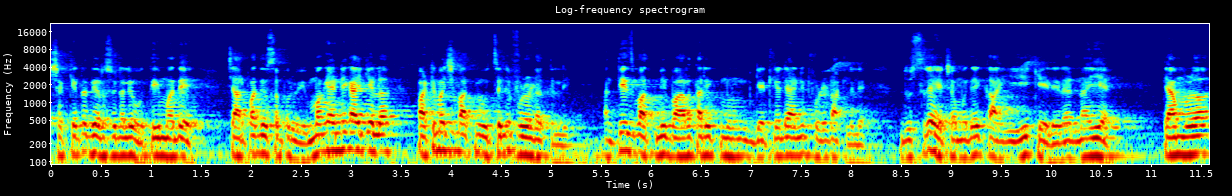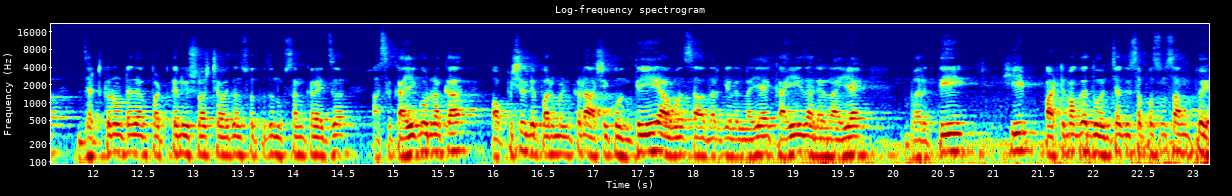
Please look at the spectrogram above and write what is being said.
शक्यता दर्शवलेली होती. मध्ये चार पाच दिवसापूर्वी. मग यांनी काय केलं? पाठिंबाची बातमी उचलली पुढे ढकलली. आणि तीच बातमी बारा तारीख म्हणून घेतलेली आहे आणि पुढे टाकलेली आहे. दुसऱ्या ह्याच्यामध्ये काहीही केलेलं नाही आहे त्यामुळं झटकन उठायचा पटकन विश्वास ठेवायचा आणि स्वतःचं नुकसान करायचं असं काही करू नका. ऑफिशियल डिपार्टमेंटकडे अशी कोणतेही आवाज सादर केलेला नाही आहे काहीही झालेलं नाही आहे भरती ही पाठीमागं दोन चार दिवसापासून सांगतोय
